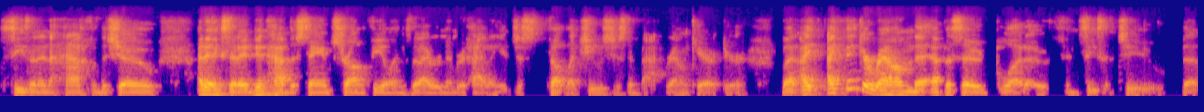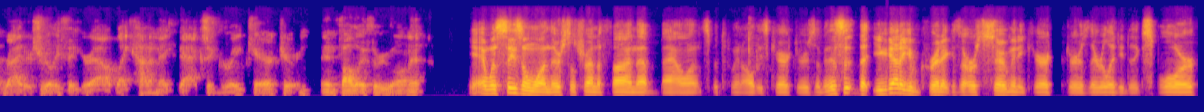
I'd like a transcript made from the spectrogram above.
season and a half of the show, I like I said, I didn't have the same strong feelings that I remembered having. It just felt like she was just a background character. But I, I think around the episode Blood Oath in season two, the writers really figure out like how to make Dax a great character and, and follow through on it. Yeah, and with season one, they're still trying to find that balance between all these characters. I mean, this is that you got to give credit because there are so many characters they really need to explore,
